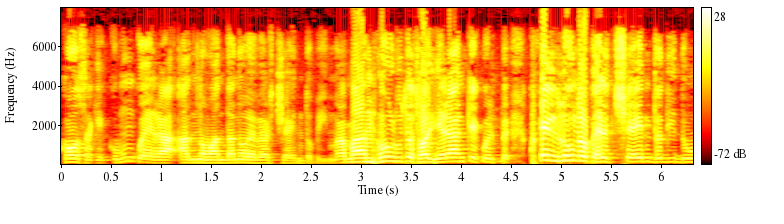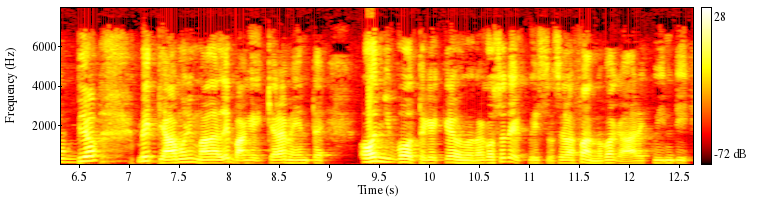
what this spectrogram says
cosa che comunque era al 99% prima, ma hanno voluto togliere anche quel, quell'1% di dubbio, mettiamolo in mano alle banche che chiaramente ogni volta che creano una cosa del questo se la fanno pagare, quindi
